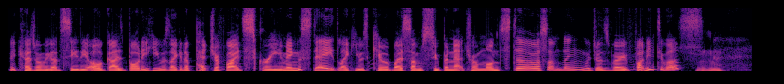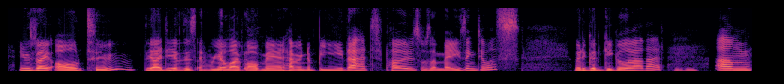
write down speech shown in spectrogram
because when we got to see the old guy's body, he was like in a petrified, screaming state, like he was killed by some supernatural monster or something, which was very funny to us. Mhm. He was very old too. The idea of this real life old man having to be that pose was amazing to us. We had a good giggle about that. Mhm. Um.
